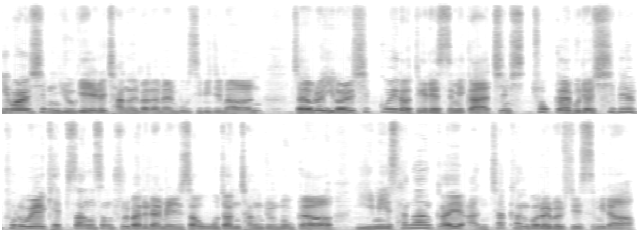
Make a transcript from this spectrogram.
1월 16일 장을 마감한 모습이지만 자 오늘 1월 19일 어떻게 됐습니까? 아침 시초가 무려 11%의 갭상승 출발을 하면서 오전 장중고가 이미 상한가에 안착한 것을 볼 수 있습니다.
